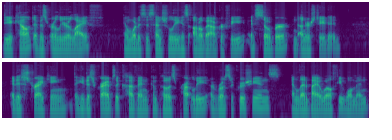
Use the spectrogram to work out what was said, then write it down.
the account of his earlier life, and what is essentially his autobiography, is sober and understated. It is striking that he describes a coven composed partly of Rosicrucians and led by a wealthy woman.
